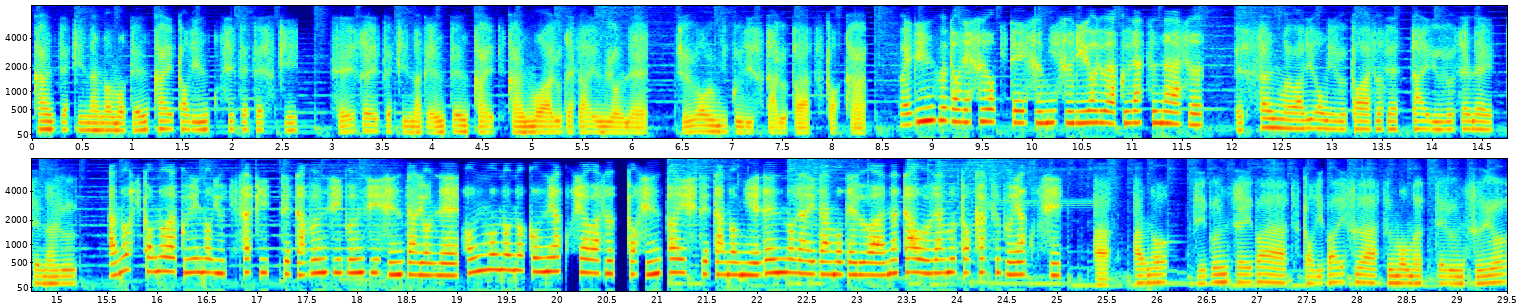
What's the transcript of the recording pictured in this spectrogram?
感的なのも展開とリンクしてて好き。平成的な原点回帰感もあるデザインよね。中央にクリスタルパーツとか。ウェディングドレスを着て椅子にすり寄る悪辣なアズ。S さん周りを見るとアズ絶対許せねえってなる。あの人の悪意の行き先って多分自分自身だよね。本物の婚約者はずっと心配してたのにエデンのライダーモデルはあなたを恨むとかつぶやくし。あ、あの、自分セイバーアーツとリバイスアーツも待ってるんすよ。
